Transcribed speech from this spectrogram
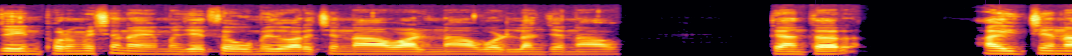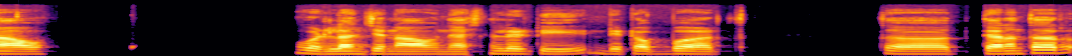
जे इन्फॉर्मेशन आहे म्हणजे याचं उमेदवाराचे नाव आडनाव वडिलांचे नाव त्यानंतर आईचे नाव वडिलांचे नाव नॅशनॅलिटी डेट ऑफ बर्थ तर त्यानंतर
